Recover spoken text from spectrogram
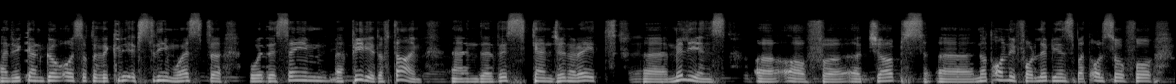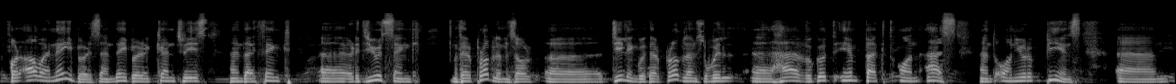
and we can go also to the extreme west uh, with the same uh, period of time and uh, this can generate uh, millions uh, of jobs not only for Libyans but also for for our neighbors and neighboring countries and I think reducing their problems or uh, dealing with their problems will uh, have a good impact on us and on Europeans. Um,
